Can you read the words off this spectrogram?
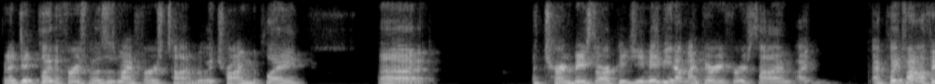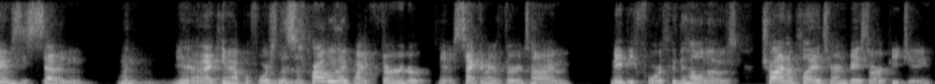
but I did play the first one. This is my first time really trying to play uh, a turn-based RPG. Maybe not my very first time. I I played Final Fantasy VII when you know that came out before. So mm-hmm. this is probably like my third or you know second or third time, maybe fourth. Who the hell knows? Trying to play a turn-based RPG.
